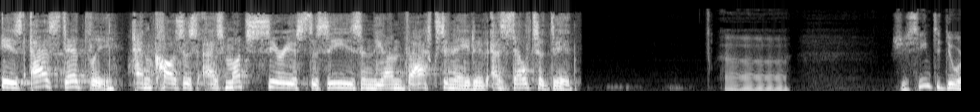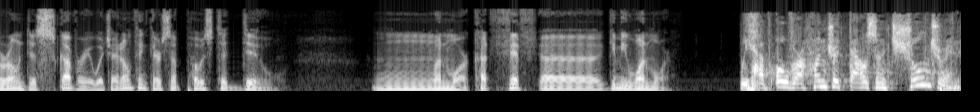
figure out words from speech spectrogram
is as deadly and causes as much serious disease in the unvaccinated as Delta did. Uh, she seemed to do her own discovery, which I don't think they're supposed to do. Mm, one more. Cut fifth. Uh, give me one more. We have over 100,000 children,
